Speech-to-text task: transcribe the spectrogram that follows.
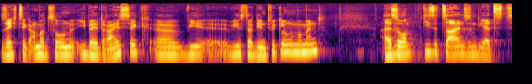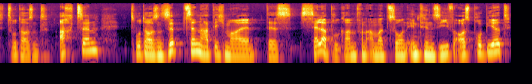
60 Amazon, eBay 30. Äh, wie, äh, wie ist da die Entwicklung im Moment? Also diese Zahlen sind jetzt 2018. 2017 hatte ich mal das Seller-Programm von Amazon intensiv ausprobiert.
